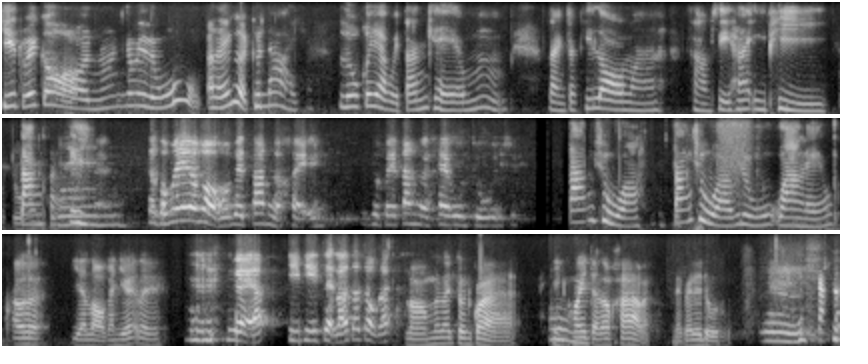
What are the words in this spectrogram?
คิดไว้ก่อนมันก็ไม่รู้ อะไรเกิดขึ้นได้ ลูกก็อยากไปตั้งแคมป์ หลังจากที่รอมาสามสี่ห้า EP ตั้งสักอืทีมแต่ก็ไม่ได้บอกว่าไปตั้งกับใครจะไปตั้งกับแค่อูจูใช่ตั้งชัวร์ตั้งชัวร์ไม่รู้วางแล้ว เอาเถอะอย่าหลอกกันเยอะเลยเหนื่อยแล้ว EP เสร็จแล้วจะจบแล้วรอเมื่อไรจนกว่าหิ่งห้อยจะเล่าคาบอะเดี๋ยวก็ได้ดูอืมจักร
